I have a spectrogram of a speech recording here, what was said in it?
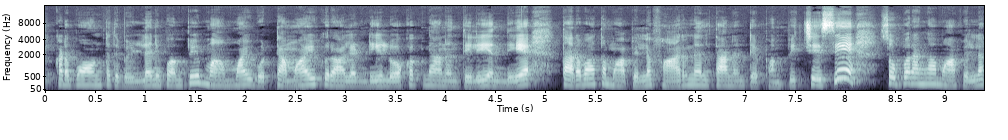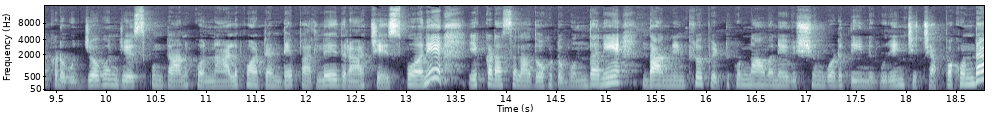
ఇక్కడ బాగుంటుంది వెళ్ళని పంపి మా అమ్మాయి ఒట్టి అమాయకురాలండి లోకజ్ఞానం తెలియంది. తర్వాత మా పిల్ల ఫారెన్ వెళ్తానంటే పంపించేసి శుభ్రంగా మా పిల్ల అక్కడ ఉద్యోగం చేసుకుంటాను కొన్నాళ్ళ పాటు అంటే పర్లేదురా చేసుకొని ఇక్కడ అసలు అదొకటి ఉందని దాన్ని ఇంట్లో పెట్టుకున్నామనే విషయం కూడా దీని గురించి చెప్పకుండా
